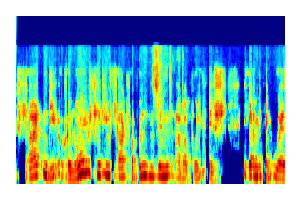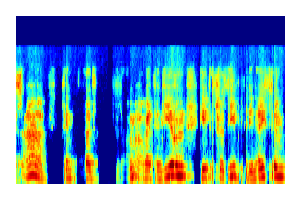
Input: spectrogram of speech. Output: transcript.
Staaten, die ökonomisch mit ihm stark verbunden sind, aber politisch eher mit den USA äh, Zusammenarbeit tendieren, geht es für Sie, bitte die nächste,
